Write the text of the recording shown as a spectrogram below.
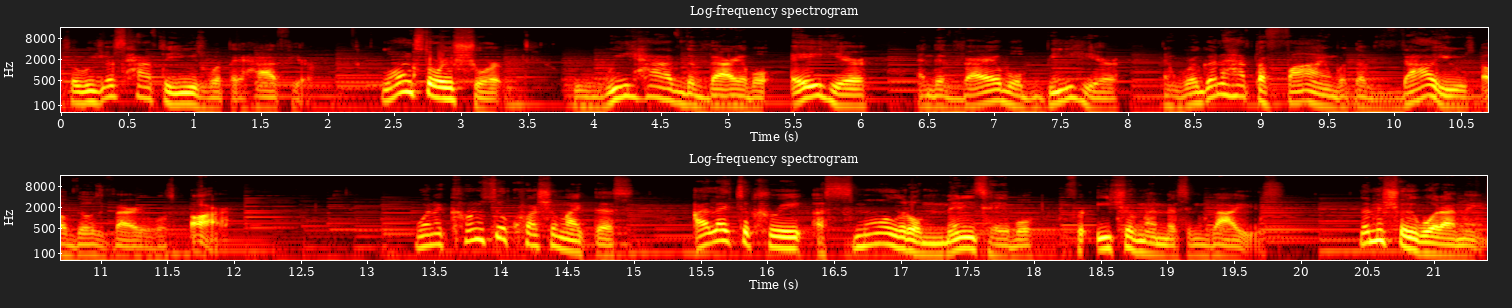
so we just have to use what they have here. Long story short, we have the variable a here and the variable b here, and we're going to have to find what the values of those variables are. When it comes to a question like this, I like to create a small little mini table for each of my missing values. Let me show you what I mean.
